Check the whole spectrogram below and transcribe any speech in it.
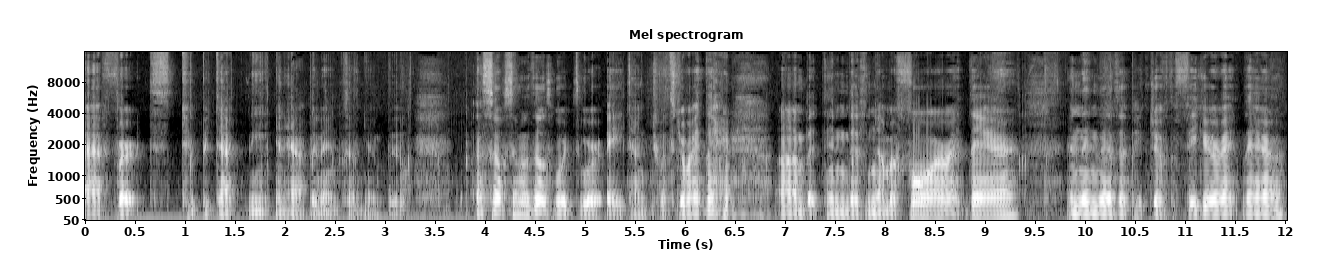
efforts to protect the inhabitants of Naboo. So some of those words were a tongue twister right there. Um, but then there's number four right there. And then there's a picture of the figure right there.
